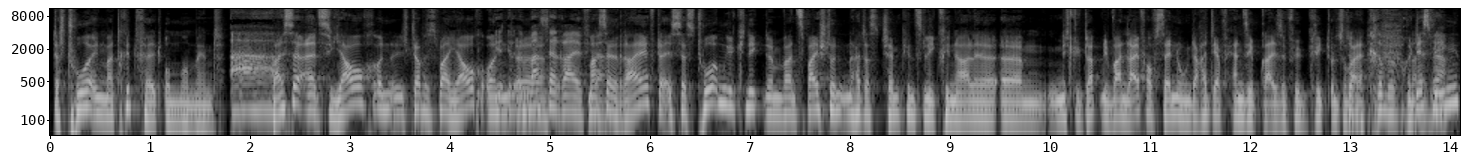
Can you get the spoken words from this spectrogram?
das Tor in Madrid fällt um Moment. Ah. Weißt du, als Jauch und ich glaube, es war Jauch und Äh, Marcel Reif, ja. Marcel Reif, da ist das Tor umgeknickt, dann waren zwei Stunden, hat das Champions League Finale ähm, nicht geklappt, die waren live auf Sendung, da hat er Fernsehpreise für gekriegt und so Stimmt, weiter. Kribbelpreis, Und deswegen ja.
